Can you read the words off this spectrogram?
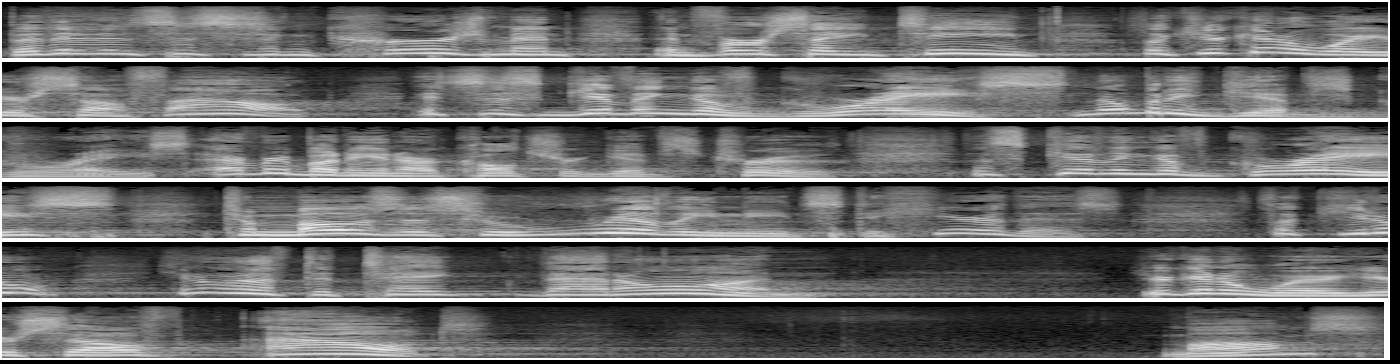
but it is this encouragement in verse 18 look, you're going to wear yourself out. It's this giving of grace. Nobody gives grace. Everybody in our culture gives truth. This giving of grace to Moses, who really needs to hear this. Look, you don't, you don't have to take that on. You're going to wear yourself out. Moms,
